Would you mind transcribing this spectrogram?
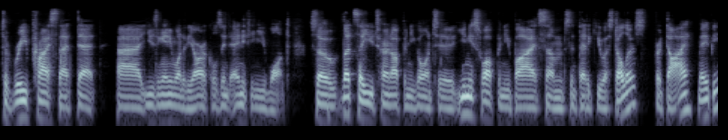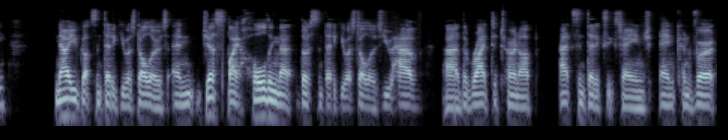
to reprice that debt uh, using any one of the oracles into anything you want. So let's say you turn up and you go onto Uniswap and you buy some synthetic US dollars for DAI, maybe. Now you've got synthetic US dollars, and just by holding that those synthetic US dollars, you have uh, the right to turn up at Synthetix Exchange and convert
